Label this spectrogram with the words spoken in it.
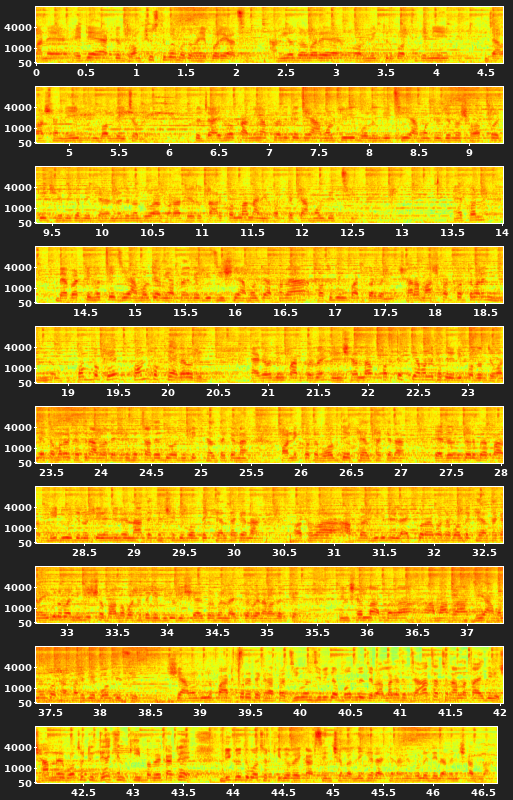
মানে এটা একটা ধ্বংসস্তূপের মতো হয়ে পড়ে আছে। আমিও দরবারে ওর মৃত্যুর পর থেকে নিয়ে যাওয়া আসা নেই বললেই চলে। তো যাই হোক, আমি আপনাদেরকে যে আমলটি বলে দিচ্ছি, আমলটির জন্য শর্ত এটি সেবিকা বিদ্যালয়ের জন্য দোয়া করা, যেহেতু তার কল্যাণ, আমি প্রত্যেককে আমল দিচ্ছি। এখন ব্যাপারটি হচ্ছে যে আমলটি আমি আপনাদেরকে দিচ্ছি সেই আমলটি আপনারা কতদিন পাঠ করবেন? সারা মাস পাঠ করতে পারেন কমপক্ষে কমপক্ষে এগারো দিন। এগারো দিন পাঠ করবেন ইনশাল্লাহ প্রত্যেকটি আমলের ক্ষেত্রে এটি প্রযোজ্য অনেক আমলের ক্ষেত্রে আমরা দেখা গেছে চাঁদের দোয়া দিতে খেয়াল থাকে না, অনেক কথা বলতেও খেয়াল থাকে না এদের ব্যাপার, ভিডিও যেন টেনে টেনে না দেখেন সেটি বলতে খেয়াল থাকে না, অথবা আপনার ভিডিওটি লাইক করার কথা বলতে খেয়াল থাকে না, এগুলো বা নিজস্ব ভালোবাসা থেকে ভিডিওটি শেয়ার করবেন, লাইক করবেন আমাদেরকে। ইনশাল্লাহ আপনারা, আমরা যে আমলের কথা আপনাদের যে বলতেছি সেই আমলগুলো পাঠ করে দেখেন আপনার জীবন জীবিকা বদলে যাবে। আল্লাহ কাছে যা চাচ্ছেন আল্লাহ তাই দেবে। সামনের বছরটি দেখেন কীভাবে কাটে। বিগত বছর কীভাবে কাটছে ইনশাল্লাহ লিখে রাখেন, আমি বলে দিলাম ইনশাল্লাহ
